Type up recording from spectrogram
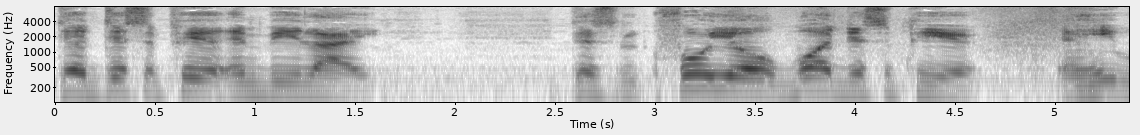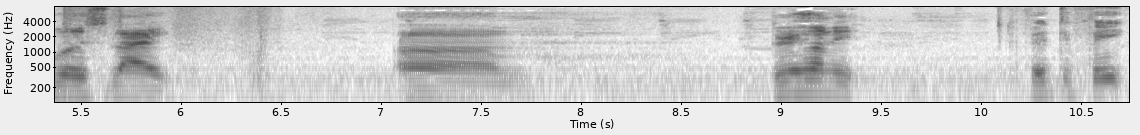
they'll disappear and be like, this four-year-old boy disappeared, and he was like, um, three hundred 50 feet.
